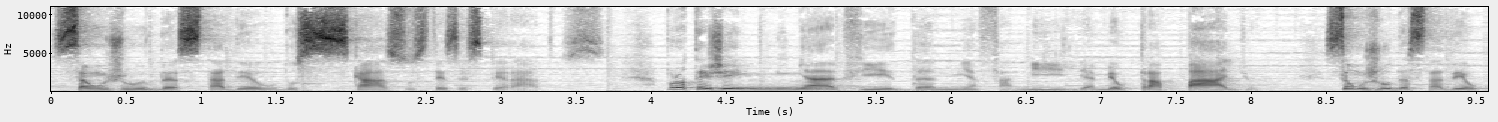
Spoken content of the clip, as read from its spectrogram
São Judas Tadeu dos casos desesperados. Protegei minha vida, minha família, meu trabalho. São Judas Tadeu,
